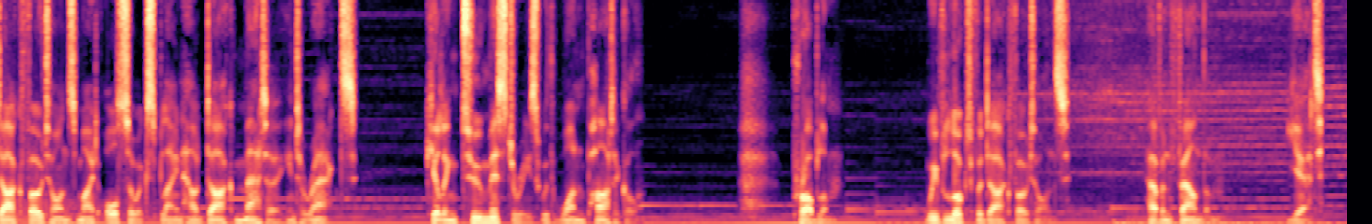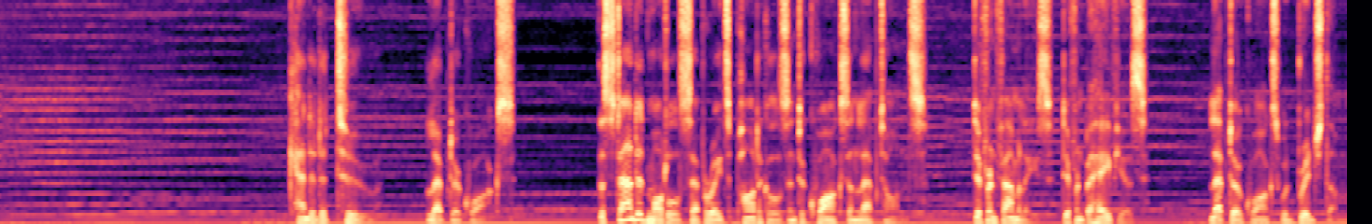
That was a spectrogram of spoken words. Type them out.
dark photons might also explain how dark matter interacts, killing two mysteries with one particle. Problem. We've looked for dark photons. Haven't found them. Yet. Candidate 2. Leptoquarks. The standard model separates particles into quarks and leptons. Different families, different behaviors. Leptoquarks would bridge them,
